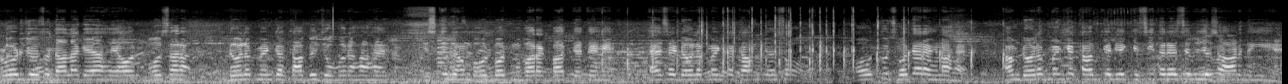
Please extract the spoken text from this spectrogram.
रोड जो है सो डाला गया है और बहुत सारा डेवलपमेंट का काम भी जो हो रहा है, इसके भी हम बहुत बहुत मुबारकबाद देते हैं। ऐसे डेवलपमेंट का काम जो है सो बहुत कुछ होते रहना है। हम डेवलपमेंट के काम के लिए किसी तरह से भी जो सो आड़ नहीं है।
